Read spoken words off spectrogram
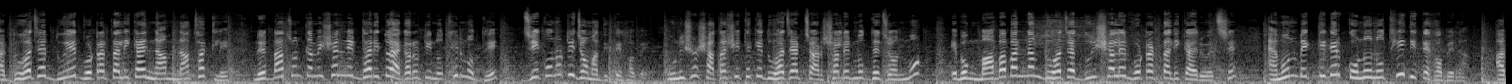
আর দু হাজার দুইয়ের ভোটার তালিকায় নাম না থাকলে নির্বাচন কমিশন নির্ধারিত এগারোটি নথির মধ্যে যে কোনোটি জমা দিতে হবে। উনিশশো সাতাশি থেকে দু হাজার চার সালের মধ্যে জন্ম এবং মা বাবার নাম দু সালের ভোটার তালিকায় রয়েছে। এমন ব্যক্তিদের কোনো নথি দিতে হবে না। আর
